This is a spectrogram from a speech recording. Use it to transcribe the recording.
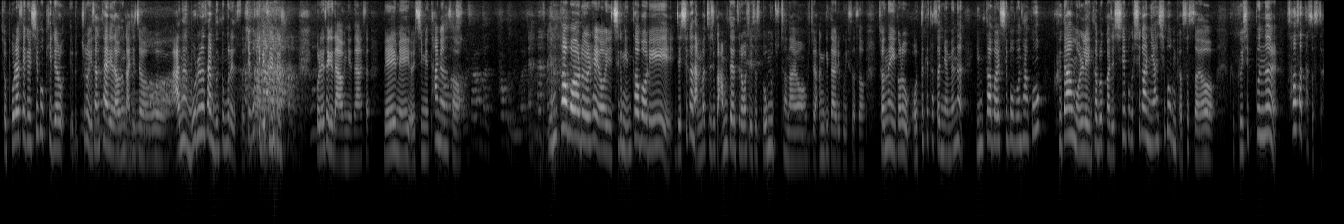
저 보라색은 15kg kg 이상 타게 나오는 거 아시죠? 어, 아는 모르는 사람 눈 동그래졌어. 15kg 이상 보라색이 나옵니다. 그래서 매일매일 열심히 타면서. 인터벌을 해요. 이 지금 인터벌이 이제 시간 안 맞춰주고 아무 때나 들어갈 수 있어서 너무 좋잖아요. 안 기다리고 있어서 저는 이거를 어떻게 탔었냐면은 인터벌 15분 하고 그 다음 원래 인터벌까지 15, 시간이 한 15분 겼었어요. 그, 그 10분을 서서 탔었어요.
